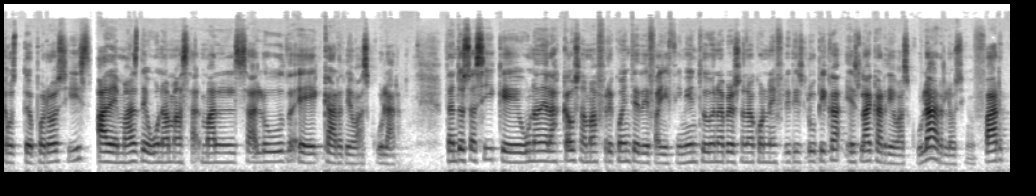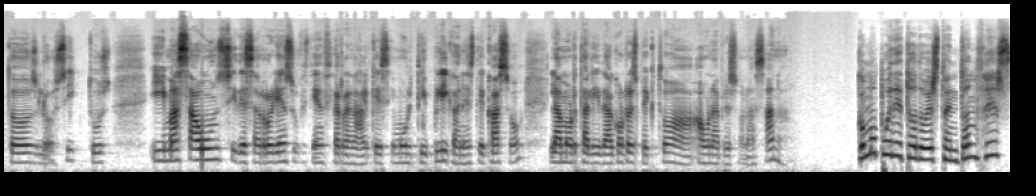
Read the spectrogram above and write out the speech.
osteoporosis, además de una mal salud eh, cardiovascular. Tanto es así que una de las causas más frecuentes de fallecimiento de una persona con nefritis lúpica es la cardiovascular, los infartos, los ictus y más aún si desarrolla insuficiencia renal, que se multiplica en este caso la mortalidad con respecto a una persona sana. ¿Cómo puede todo esto entonces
